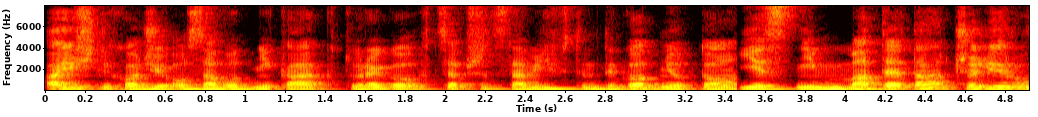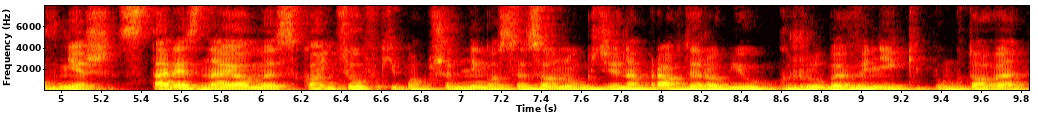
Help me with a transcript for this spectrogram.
A jeśli chodzi o zawodnika, którego chcę przedstawić w tym tygodniu, to jest nim Mateta, czyli również stary znajomy z końcówki poprzedniego sezonu, gdzie naprawdę robił grube wyniki punktowe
